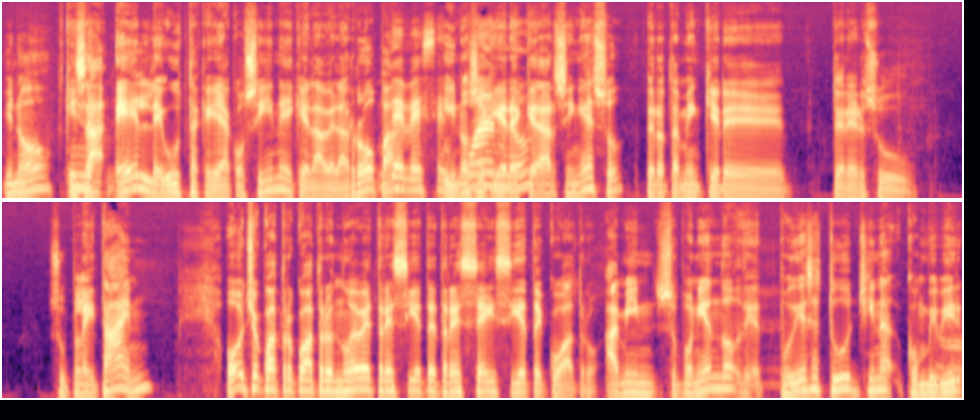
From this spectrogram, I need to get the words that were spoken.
You know? Quizás él le gusta que ella cocine y que lave la ropa De vez en y no se quiere quedar sin eso, pero también quiere tener su, su playtime. 844-937-3674. I mean, suponiendo, ¿pudieses tú, Gina, convivir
